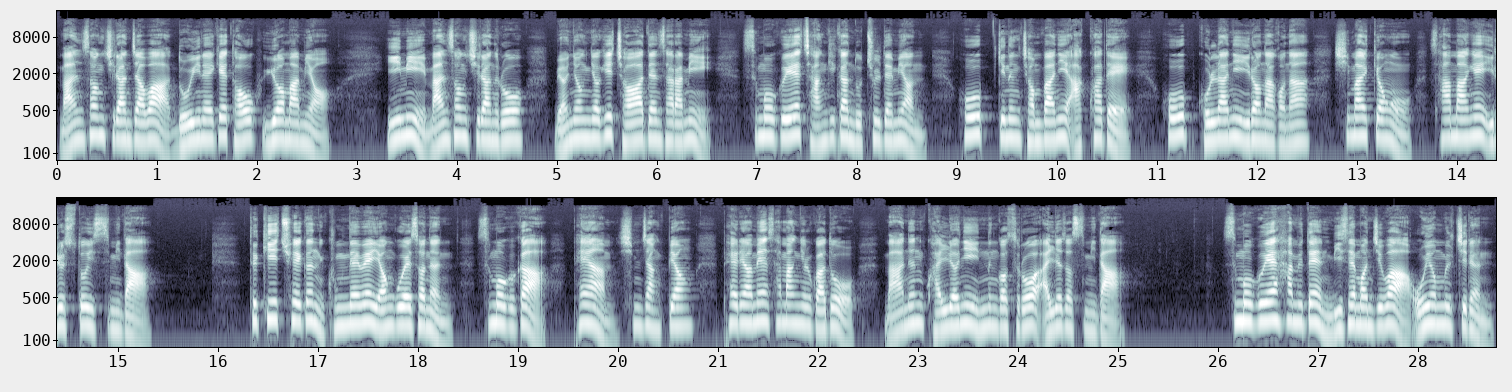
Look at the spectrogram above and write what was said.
만성 질환자와 노인에게 더욱 위험하며 이미 만성 질환으로 면역력이 저하된 사람이 스모그에 장기간 노출되면 호흡 기능 전반이 악화돼 호흡 곤란이 일어나거나 심할 경우 사망에 이를 수도 있습니다. 특히 최근 국내외 연구에서는 스모그가 폐암, 심장병, 폐렴의 사망률과도 많은 관련이 있는 것으로 알려졌습니다. 스모그에 함유된 미세먼지와 오염물질은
